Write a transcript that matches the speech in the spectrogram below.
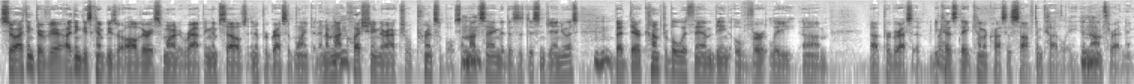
So I think they're very. I think these companies are all very smart at wrapping themselves in a progressive blanket, and I'm Mm-hmm. not questioning their actual principles. I'm not saying that this is disingenuous, Mm-hmm. but they're comfortable with them being overtly. Um, uh, progressive because they come across as soft and cuddly Mm-hmm. and non-threatening,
